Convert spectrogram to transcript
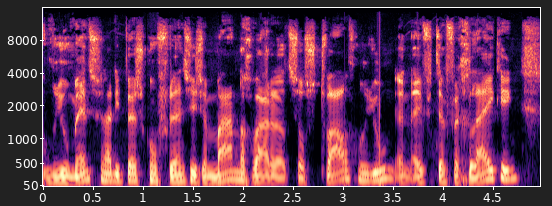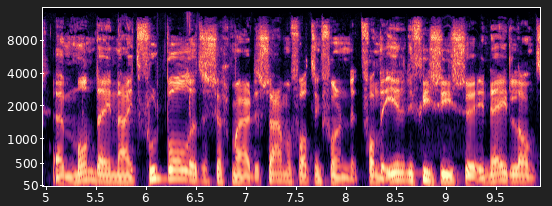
8,5 miljoen mensen naar die persconferenties. En maandag waren dat zelfs 12 miljoen. En even ter vergelijking, uh, Monday Night Football... dat is zeg maar de samenvatting van, van de eredivisies in Nederland...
